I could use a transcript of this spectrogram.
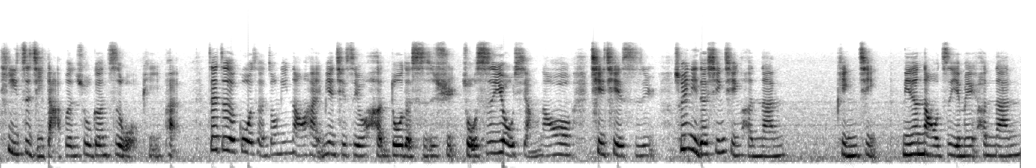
替自己打分数跟自我批判。在这个过程中，你脑海里面其实有很多的思绪，左思右想，然后窃窃私语，所以你的心情很难平静，你的脑子也没很难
